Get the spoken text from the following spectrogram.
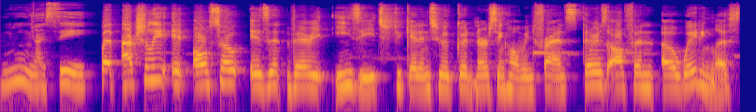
嗯，I see. But actually, it also isn't very easy to get into a good nursing home in France. There is often a waiting list.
